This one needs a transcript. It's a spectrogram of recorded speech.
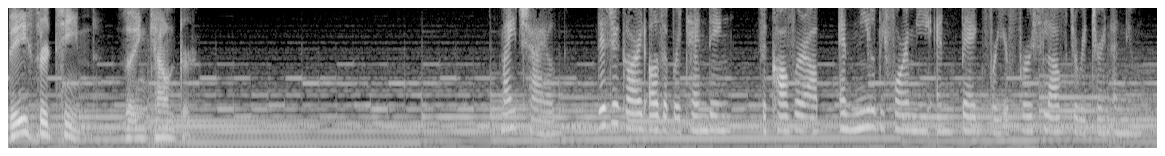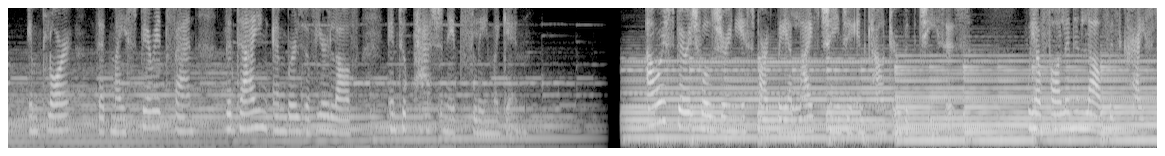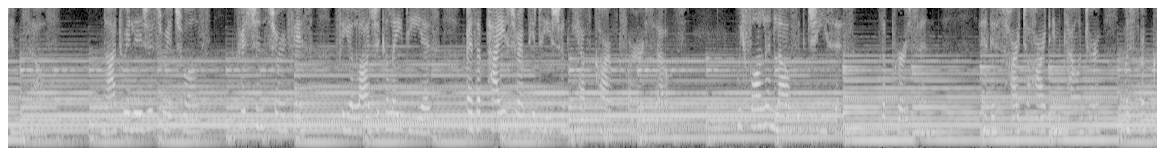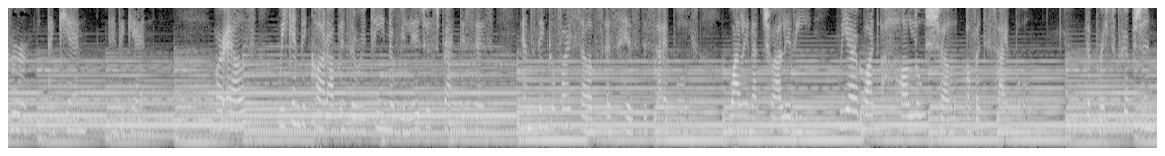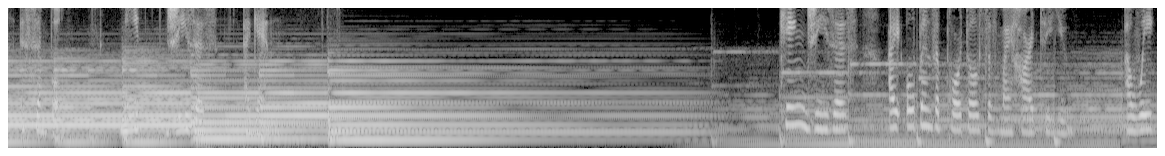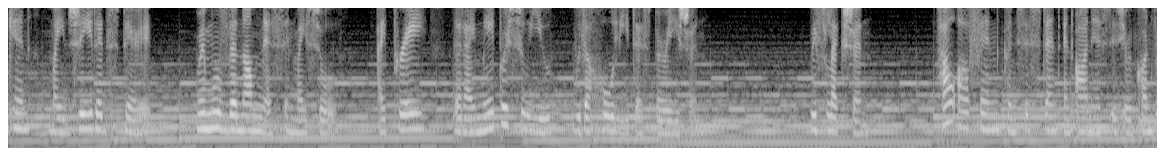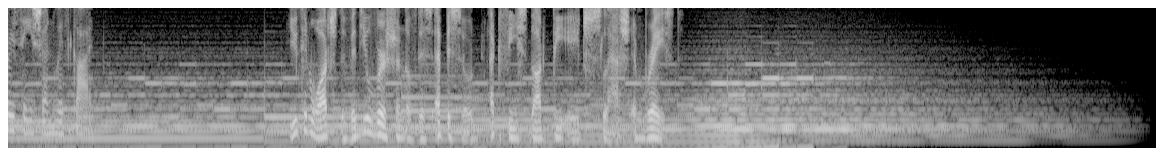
Day 13 The Encounter. My child, disregard all the pretending, the cover up, and kneel before me and beg for your first love to return anew. Implore that my spirit fan the dying embers of your love into passionate flame again. Our spiritual journey is sparked by a life changing encounter with Jesus. We have fallen in love with Christ Himself, not religious rituals, Christian service, theological ideas, or the pious reputation we have carved for ourselves. We fall in love with Jesus, the person, and this heart to heart encounter must occur again and again. Or else, we can be caught up in the routine of religious practices and think of ourselves as His disciples, while in actuality, we are but a hollow shell of a disciple. The prescription is simple meet Jesus again. King Jesus, I open the portals of my heart to you. Awaken my jaded spirit. Remove the numbness in my soul. I pray that I may pursue you with a holy desperation. Reflection How often consistent and honest is your conversation with God? You can watch the video version of this episode at feast.ph slash embraced.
